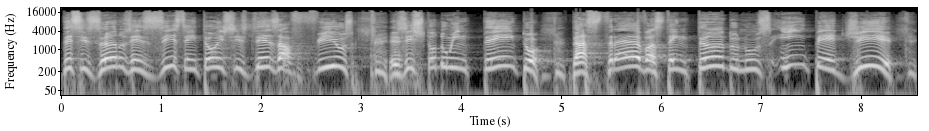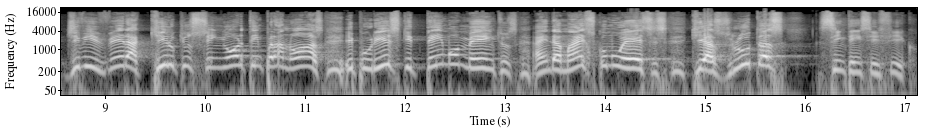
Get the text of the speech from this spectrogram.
desses anos, existem então esses desafios, existe todo um intento das trevas tentando nos impedir de viver aquilo que o Senhor tem para nós, e por isso que tem momentos, ainda mais como esses, que as lutas se intensificam.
